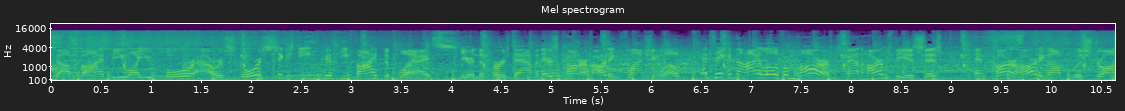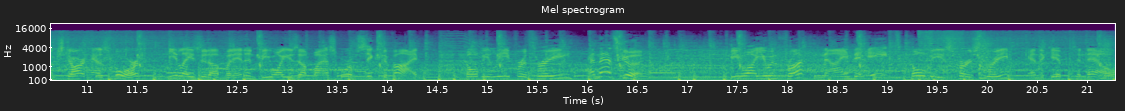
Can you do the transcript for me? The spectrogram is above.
Utah 5, BYU 4. Our score 16.55 to play Nice. here in the first half. And there's Connor Harding flashing low and taking the high low from Haarms. Matt Haarms the assist. And Connor Harding off to a strong start, has four. He lays it up and in, and BYU's up by a score of 6 to 5. Kolby Lee for three, and that's good. BYU in front, 9 to 8. Kolby's first three, and the give to Knell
